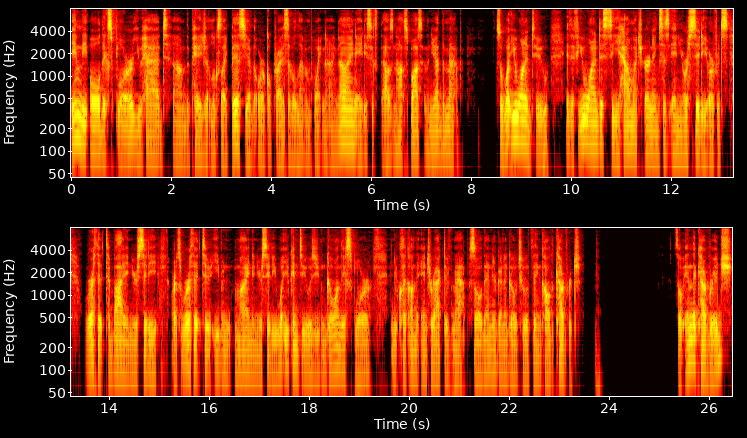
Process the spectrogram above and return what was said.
in the old Explorer, you had um, the page that looks like this. You have the Oracle price of 11.99, 86,000 hotspots, and then you had the map. So what you want to do is if you wanted to see how much earnings is in your city, or if it's worth it to buy in your city, or it's worth it to even mine in your city, what you can do is you can go on the Explorer and you click on the interactive map. So then you're going to go to a thing called coverage. So in the coverage,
